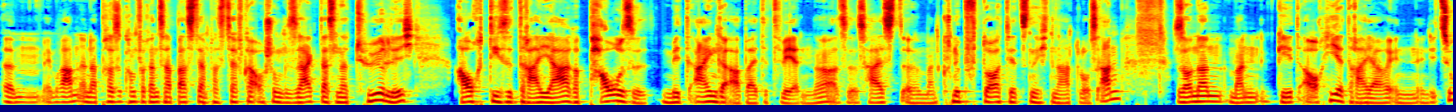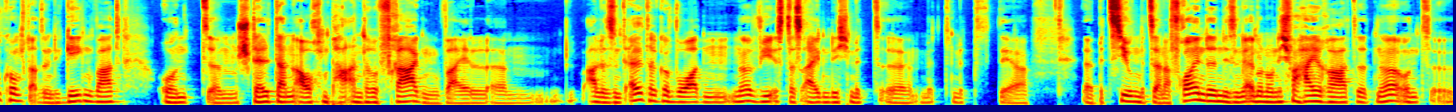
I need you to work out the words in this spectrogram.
ähm, im Rahmen einer Pressekonferenz hat Bastian Pastewka auch schon gesagt, dass natürlich auch diese drei Jahre Pause mit eingearbeitet werden. Ne? Also das heißt, äh, man knüpft dort jetzt nicht nahtlos an, sondern man geht auch hier drei Jahre in, in die Zukunft, also in die Gegenwart und ähm, stellt dann auch ein paar andere Fragen, weil ähm, alle sind älter geworden. Ne? Wie ist das eigentlich mit, äh, mit, mit der äh, Beziehung mit seiner Freundin? Die sind ja immer noch nicht verheiratet ne? und äh,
